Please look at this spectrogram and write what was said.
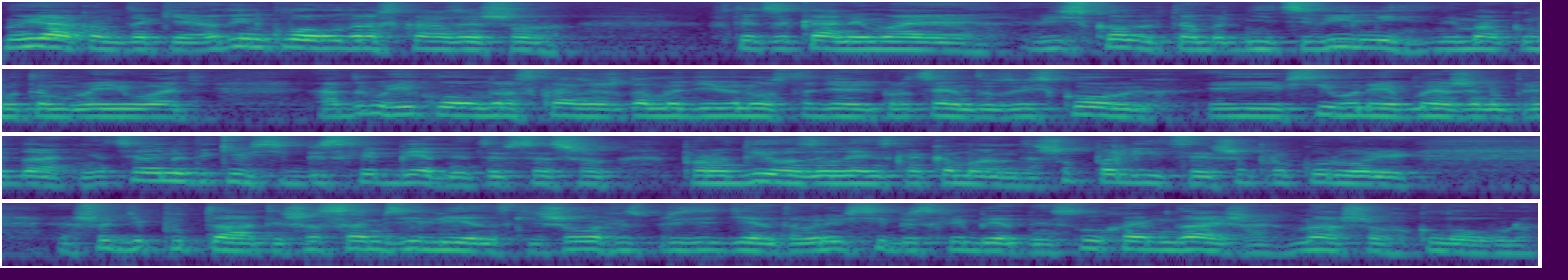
Ну як вам таке? Один клоун розказує, що в ТЦК немає військових, там одні цивільні, нема кому там воювати. А другий клоун розказує, що там на 99% з військових і всі вони обмежено придатні. Це вони такі всі безхребетні. Це все, що породила зеленська команда, що поліція, що прокурори, що депутати, що сам Зеленський, що офіс президента. Вони всі безхребетні. Слухаємо далі нашого клоуна.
